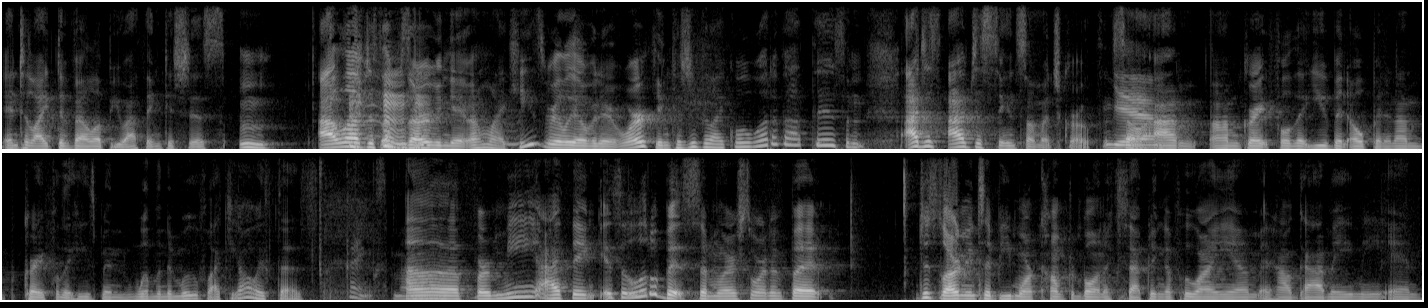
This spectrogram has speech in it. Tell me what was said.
and to like develop you. I think it's just, mm, I love just observing it. I'm like, he's really over there working because you'd be like, well, what about this? And I just, I've just seen so much growth. Yeah. So I'm, I'm grateful that you've been open and I'm grateful that he's been willing to move like he always does. Thanks, Mom. Uh, for me, I think it's a little bit similar, sort of, but just learning to be more comfortable and accepting of who I am and how God made me. And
